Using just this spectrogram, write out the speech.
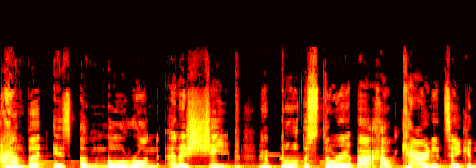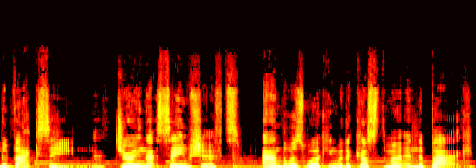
Amber is a moron and a sheep who bought the story about how Karen had taken the vaccine. During that same shift, Amber was working with a customer in the back,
